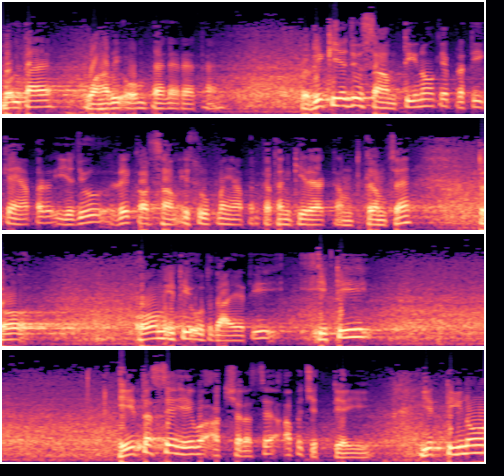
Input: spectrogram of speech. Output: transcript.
बोलता है, वहाँ भी ओम पहले रहता है। तो ऋक, यजु, साम तीनों के प्रतीक है यहाँ पर। यजु, ऋक और साम इस रूप में यहाँ पर कथन की रहा क्रम से तो ओम इति उदगायति। इति एतस्य एवं अक्षर से अपचित्य ये तीनों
